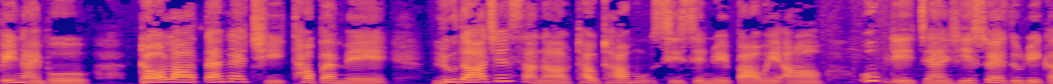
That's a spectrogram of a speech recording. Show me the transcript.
ပေးနိုင်ဖို့ ဒေါ်လာ သန်းနဲ့ချီ ထောက်ပံ့မဲ့လူသားချင်းစာနာထောက်ထားမှု အစီအစဉ်တွေ ပါဝင်အောင် ဥပဒေကြမ်းရေးဆွဲသူတွေက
